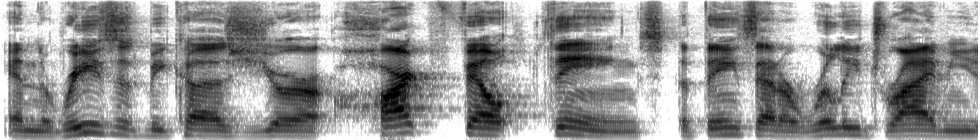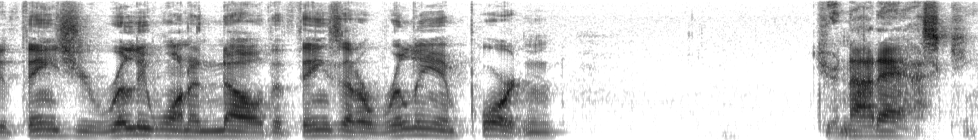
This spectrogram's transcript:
And the reason is because your heartfelt things, the things that are really driving you, the things you really want to know, the things that are really important, you're not asking,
